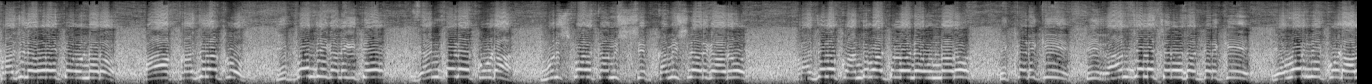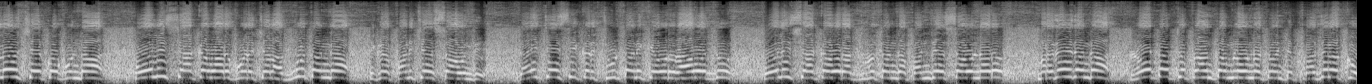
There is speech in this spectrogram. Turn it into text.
ప్రజలు ఎవరైతే ఉన్నారో ఆ ప్రజలకు ఇబ్బంది కలిగితే వెంటనే కూడా మున్సిపల్ కమిషనర్ గారు ప్రజలకు అందుబాటులోనే ఉన్నారు. ఇక్కడికి ఈ రాంజల చెరువు దగ్గరికి ఎవరిని కూడా అలౌ చేయకోకుండా పోలీస్ శాఖ వారు కూడా చాలా అద్భుతంగా ఇక్కడ పనిచేస్తా ఉంది దయచేసి ఇక్కడ చూడటానికి ఎవరు రావద్దు పోలీస్ శాఖ వారు అద్భుతంగా పనిచేస్తా ఉన్నారు మరి అదేవిధంగా లోతట్టు ప్రాంతంలో ఉన్నటువంటి ప్రజలకు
